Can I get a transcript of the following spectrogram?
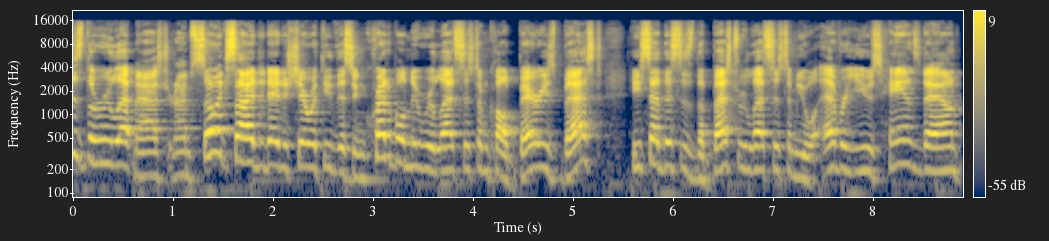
is the Roulette Master, and I'm so excited today to share with you this incredible new roulette system called Barry's Best. He said this is the best roulette system you will ever use, hands down,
